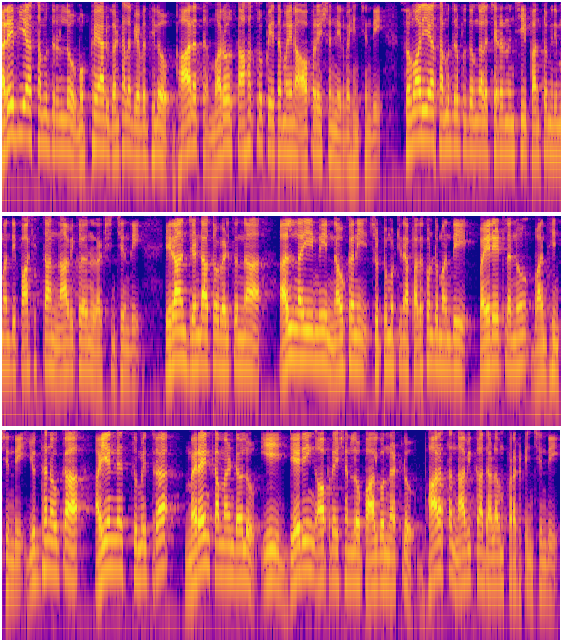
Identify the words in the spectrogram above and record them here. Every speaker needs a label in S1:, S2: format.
S1: Arabia సముద్రంలో ముప్పై ఆరు గంటల వ్యవధిలో భారత్ మరో సాహసోపేతమైన ఆపరేషన్ నిర్వహించింది. సోమాలియా సముద్రపు దొంగల చెర నుంచి పంతొమ్మిది మంది పాకిస్తాన్ నావికులను రక్షించింది. ఇరాన్ జెండాతో వెళుతున్న అల్ నయీమీ నౌకని చుట్టుముట్టిన పదకొండు మంది పైరేట్లను బంధించింది. యుద్ధ నౌక ఐఎన్ఎస్ సుమిత్ర మెరైన్ కమాండోలు ఈ డేరింగ్ ఆపరేషన్లో పాల్గొన్నట్లు భారత నావికాదళం ప్రకటించింది.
